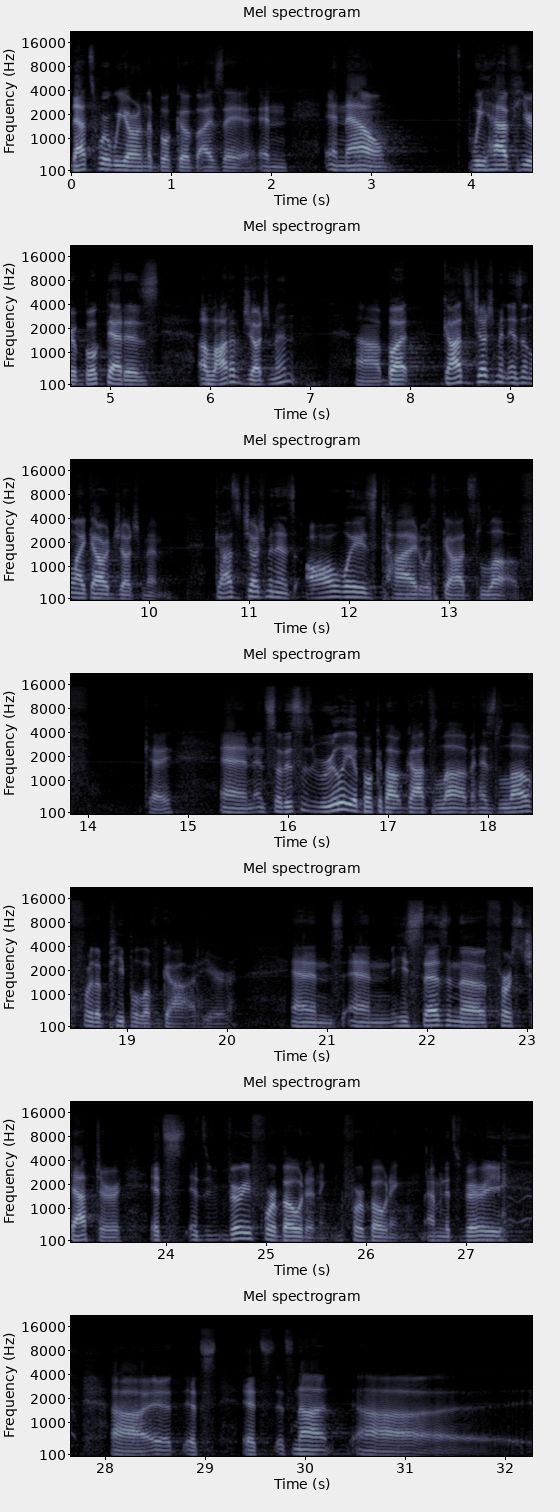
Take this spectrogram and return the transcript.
that's where we are in the book of Isaiah. And, and now we have here a book that is a lot of judgment, uh, but God's judgment isn't like our judgment. God's judgment is always tied with God's love. Okay? And, and so this is really a book about God's love and his love for the people of God here. And, and he says in the first chapter, it's, it's very foreboding, foreboding. I mean, it's very, uh, it, it's, it's, it's not, uh,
